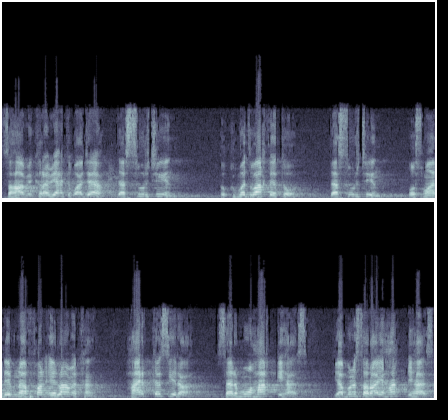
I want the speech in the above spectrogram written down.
صحابه کرام یهت واجه دستور چین؟ حکومت وقت تو دستور چین؟ عثمان ابن عفان اعلام کن. هر کسی را سرمو حقی هست یا من سرای حقی هست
